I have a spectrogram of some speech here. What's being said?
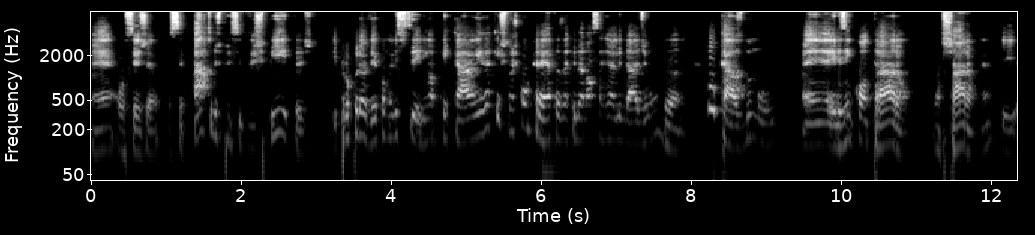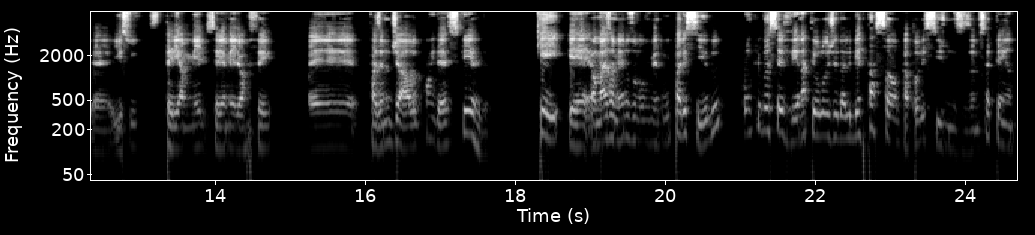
Né? Ou seja, você parte dos princípios espíritas e procura ver como eles seriam aplicáveis a questões concretas aqui da nossa realidade mundana. No caso do mundo, é, eles encontraram, acharam né, que é, isso teria, seria melhor feito é, fazendo diálogo com a ideia de esquerda, que é, é mais ou menos um movimento muito parecido com o que você vê na teologia da libertação, no catolicismo nos anos 70,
